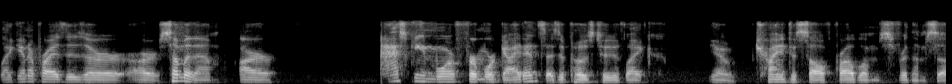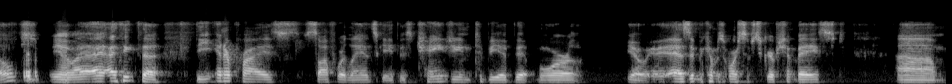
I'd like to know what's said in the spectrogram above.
like enterprises are are some of them are asking more for more guidance as opposed to like you know trying to solve problems for themselves. You know, I, I think the the enterprise software landscape is changing to be a bit more, you know, as it becomes more subscription based, um,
